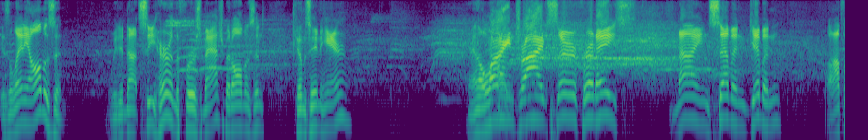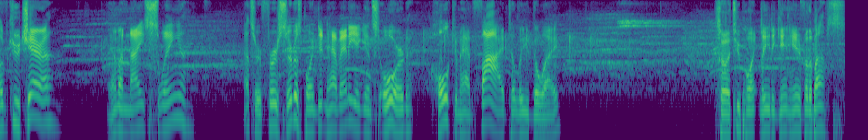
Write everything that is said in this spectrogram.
is Eleni Almazan. We did not see her in the first match, but Almazan comes in here. And a line drive serve for an ace. 9 7 Gibbon off of Kuchera. And a nice swing That's her first service point. Didn't have any against Ord. Holcomb had five to lead the way. So a two point lead again here for the Buffs.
